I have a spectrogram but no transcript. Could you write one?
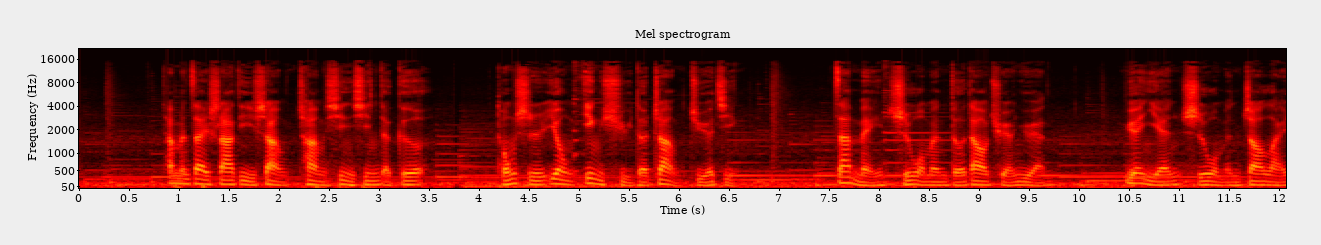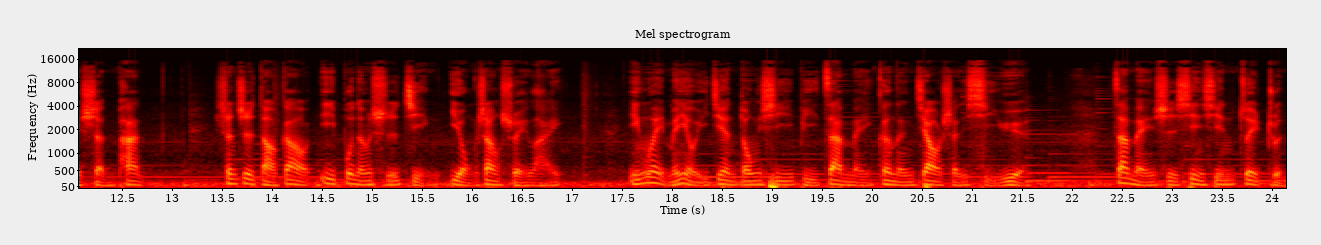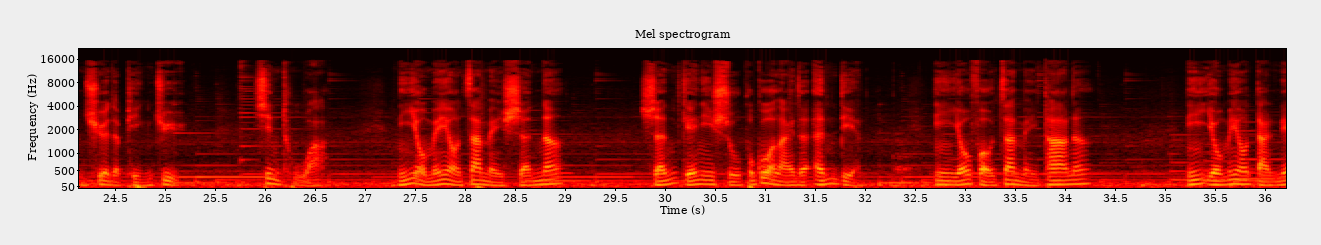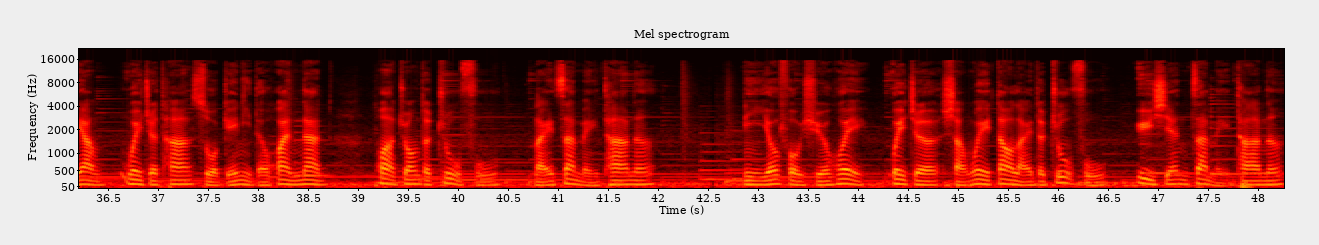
他们在沙地上唱信心的歌，同时用应许的杖掘井。赞美使我们得到泉源，怨言使我们招来审判，甚至祷告亦不能使井涌上水来，因为没有一件东西比赞美更能叫神喜悦。赞美是信心最准确的凭据，信徒啊！你有没有赞美神呢？神给你数不过来的恩典，你有否赞美他呢？你有没有胆量为着他所给你的患难、化妆的祝福来赞美他呢？你有否学会为着尚未到来的祝福预先赞美他呢？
